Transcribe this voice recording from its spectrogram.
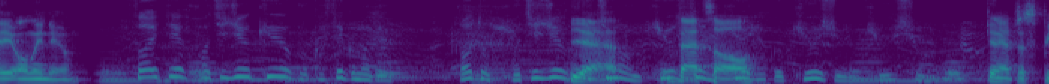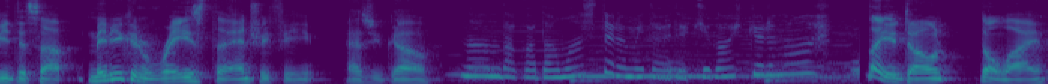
they only knew. Yeah, that's all. Gonna have to speed this up. Maybe you can raise the entry fee as you go. No, you don't. Don't lie.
